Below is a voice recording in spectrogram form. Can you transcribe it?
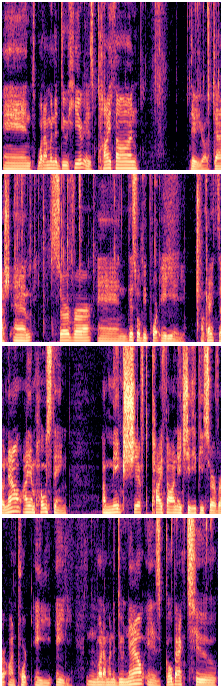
And what I'm going to do here is Python. There you go. Dash M server. And this will be port 8080. Okay. So now I am hosting a makeshift Python HTTP server on port 8080 what I'm going to do now is go back to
